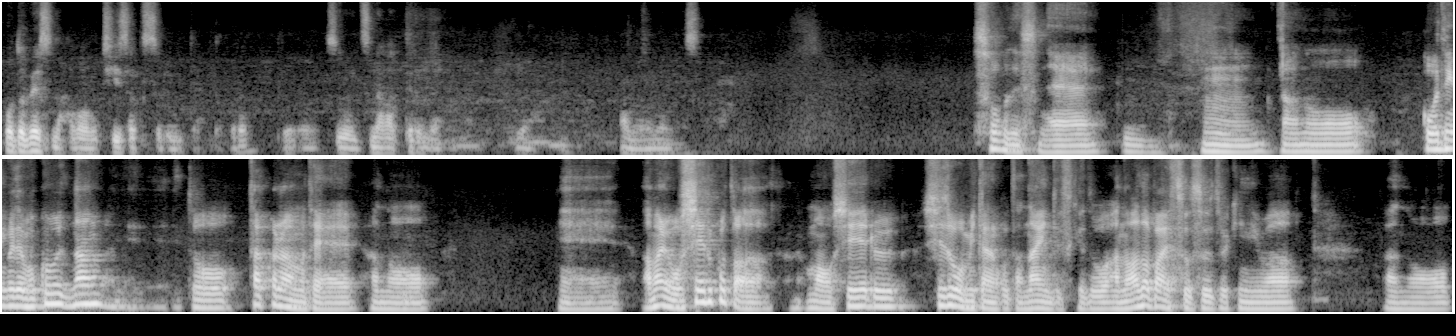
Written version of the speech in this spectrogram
コードベースの幅を小さくするみたいなところってすごい繋がってるんだろうな、あの、思いますそうですね。ね。うん。うん。あの、コーディングで僕、なん、えっと、タクラムで、あの、えー、あまり教えることは、まあ教える指導みたいなことはないんですけど、あの、アドバイスをするときには、あの、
